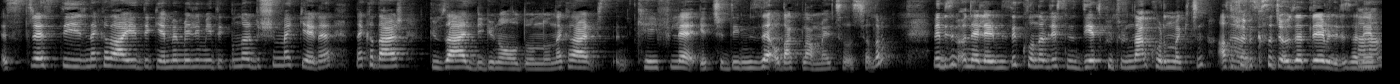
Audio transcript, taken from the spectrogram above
E, stres değil, ne kadar yedik, yememeli miydik bunları düşünmek yerine ne kadar güzel bir gün olduğunu, ne kadar keyifle geçirdiğimize odaklanmaya çalışalım. Ve bizim önerilerimizi kullanabilirsiniz diyet kültüründen korunmak için. Aslında şöyle Evet. bir kısaca özetleyebiliriz. Hani Aha.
